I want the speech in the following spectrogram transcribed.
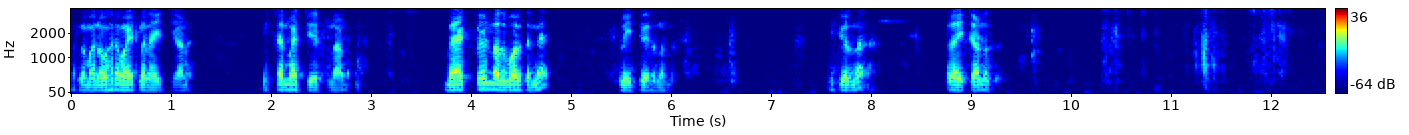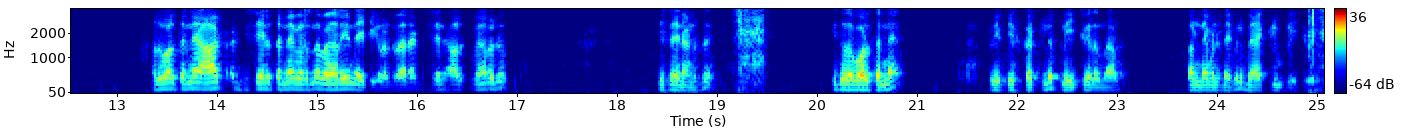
നല്ല മനോഹരമായിട്ടുള്ള നൈറ്റിയാണ് മിക്സ് ആൻഡ് മാച്ച് ചെയ്തിട്ടുള്ളതാണ്. ബാക്ക് സൈഡിൽ അതുപോലെ തന്നെ പ്ലേറ്റ് വരുന്നുണ്ട്. പ്ലേറ്റ് വരുന്ന ഒരു ഐറ്റാണിത് അതുപോലെ തന്നെ ആ ഡിസൈനിൽ തന്നെ വരുന്ന വേറെയും നൈറ്റികളുണ്ട് വേറെ ഡിസൈൻ വേറൊരു ഡിസൈനാണിത് ഇത്. അതുപോലെ തന്നെ ത്രീ പീസ് കട്ടിൽ പ്ലേറ്റ് വരുന്നതാണ്. സൺഡേമണ്ട് ടൈപ്പിൽ ബാക്കിലും പ്ലേറ്റ് വരും.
